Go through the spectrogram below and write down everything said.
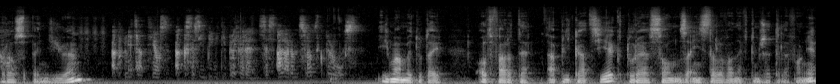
Rozpędziłem. I mamy tutaj otwarte aplikacje, które są zainstalowane w tymże telefonie.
